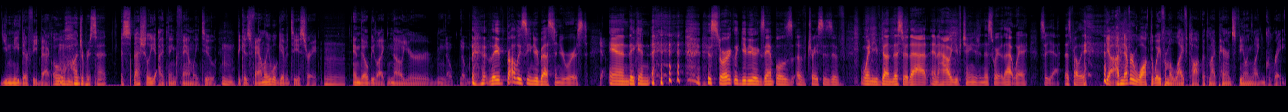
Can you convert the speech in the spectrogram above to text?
you need their feedback Oh, 100 percent. especially i think family too Mm-hmm. because family will give it to you straight Mm. and they'll be like no you're nope nope They've probably seen your best and your worst. Yeah. And they can historically give you examples of traces of when you've done this or that and how you've changed in this way or that way. So, yeah, that's probably. yeah, I've never walked away from a life talk with my parents feeling like great.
